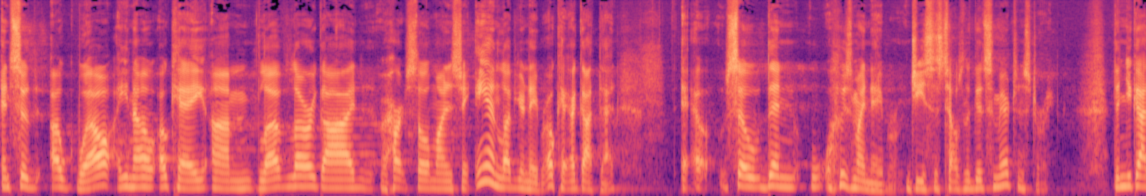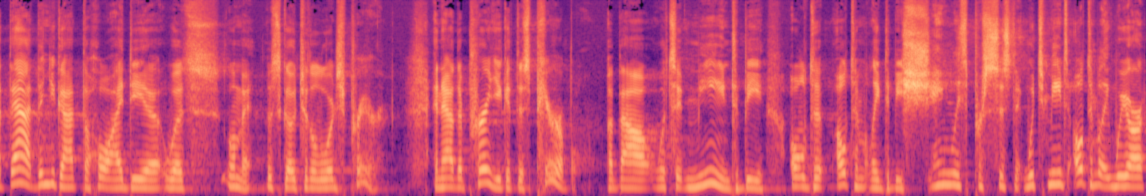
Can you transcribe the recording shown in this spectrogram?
And so, uh, well, you know, okay, um, love Lord God, heart, soul, mind, and strength, and love your neighbor. Okay, I got that. Uh, so then who's my neighbor? Jesus tells the Good Samaritan story. Then you got that. Then you got the whole idea was, well, let's go to the Lord's Prayer. And out of the prayer, you get this parable about what's it mean to be ultimately to be shameless persistent which means ultimately we are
